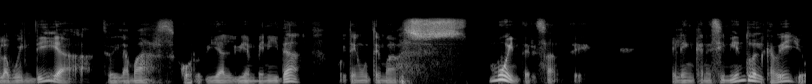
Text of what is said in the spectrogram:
Hola, buen día. Te doy la más cordial bienvenida. Hoy tengo un tema muy interesante. El encanecimiento del cabello,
